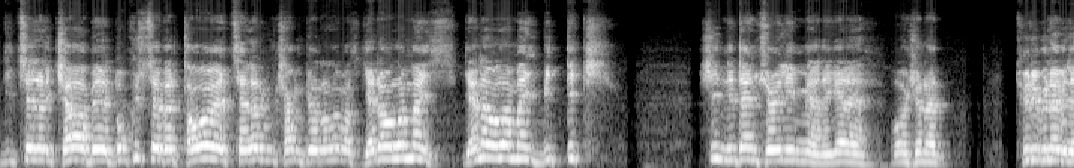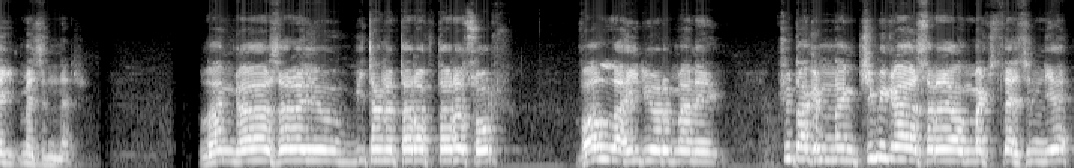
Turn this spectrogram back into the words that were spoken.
gitseler Kabe'ye 9 sefer tavaf etseler bu şampiyon olamaz. Gene olamayız. Gene olamayız. Bittik. Şimdiden söyleyeyim yani gene boşuna tribüne bile gitmesinler. Ulan Galatasaray'ı bir tane taraftara sor. Vallahi diyorum yani şu takımdan kimi Galatasaray'a almak istersin diye.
